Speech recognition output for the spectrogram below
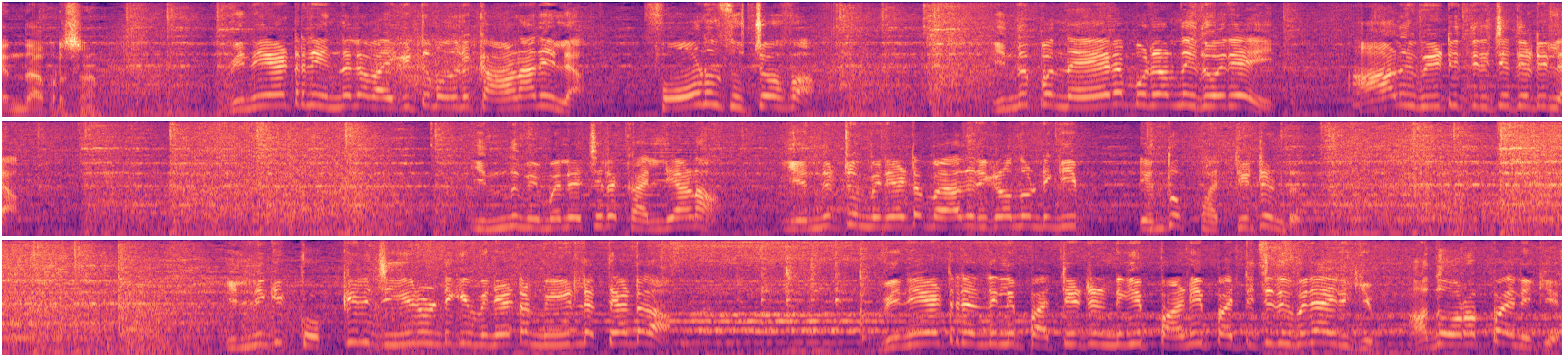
എന്താ പ്രശ്നം? വിനയേട്ടൻ ഇന്നലെ വൈകിട്ട് മുതൽ കാണാനില്ല. ഫോണും സ്വിച്ച് ഓഫാ ഇന്നിപ്പോ നേരം പുലർന്ന് ഇതുവരെയായി. ആൾ വീട്ടിൽ തിരിച്ചെത്തിയിട്ടില്ല. ഇന്ന് വിമലേച്ചിയുടെ കല്യാണ. എന്നിട്ടും വിനയേട്ടൻ വരാതിരിക്കണമെന്നുണ്ടെങ്കിൽ എന്തോ പറ്റിയിട്ടുണ്ട്. ഇല്ലെങ്കിൽ കൊക്കിന് ജീവനുണ്ടെങ്കിൽ വിനയേട്ടൻ വീട്ടിലെത്തേണ്ടതാ. വിനയേട്ടൻ എന്തെങ്കിലും പറ്റിയിട്ടുണ്ടെങ്കിൽ പണി പറ്റിച്ചത് ഇവനായിരിക്കും. അത് ഉറപ്പാ എനിക്ക്.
